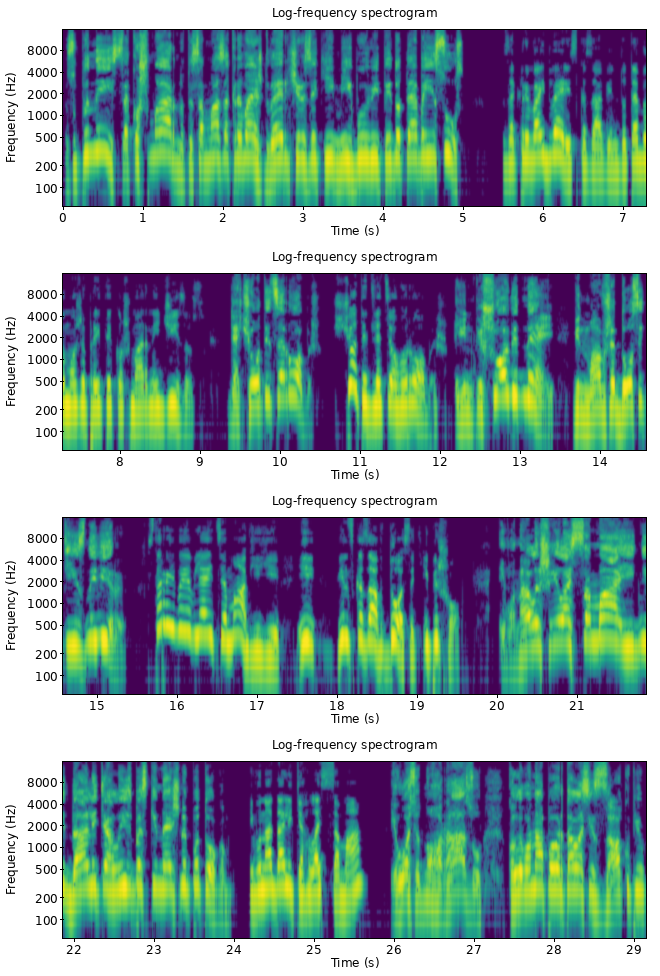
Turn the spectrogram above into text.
зупинись, це кошмарно. Ти сама закриваєш двері, через які міг би увійти до тебе Ісус. Закривай двері, сказав він, до тебе може прийти кошмарний Джізус. Для чого ти це робиш? Що ти для цього робиш? І він пішов від неї. Він мав вже досить її зневіри. Старий, виявляється, мав її, і він сказав досить і пішов. І вона лишилась сама, і дні далі тяглись безкінечним потоком. І вона далі тяглась сама. І ось одного разу, коли вона поверталась із закупів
